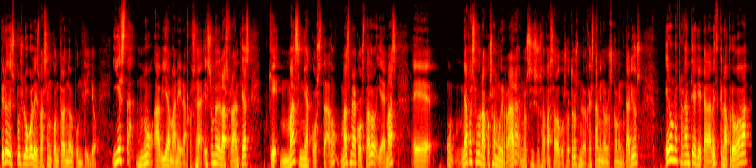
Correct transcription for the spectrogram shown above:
pero después luego les vas encontrando el puntillo. Y esta no había manera, o sea, es una de las fragancias que más me ha costado, más me ha costado y además... Eh, me ha pasado una cosa muy rara, no sé si os ha pasado a vosotros, me lo dejáis también en los comentarios. Era una fragancia que cada vez que la probaba,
